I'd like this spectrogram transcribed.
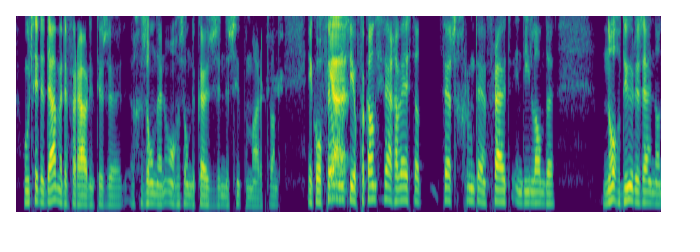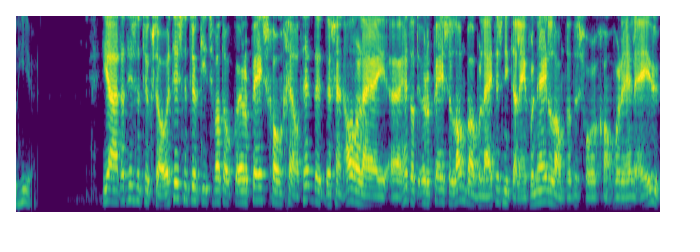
hoe zit het daar met de verhouding tussen gezonde en ongezonde keuzes in de supermarkt? Want ik hoor veel mensen die op vakantie zijn geweest dat verse groente en fruit in die landen nog duurder zijn dan hier. Ja, dat is natuurlijk zo. Het is natuurlijk iets wat ook Europees gewoon geldt. Hè. Er, zijn allerlei. Uh, dat Europese landbouwbeleid is niet alleen voor Nederland, dat is voor, gewoon voor de hele EU.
